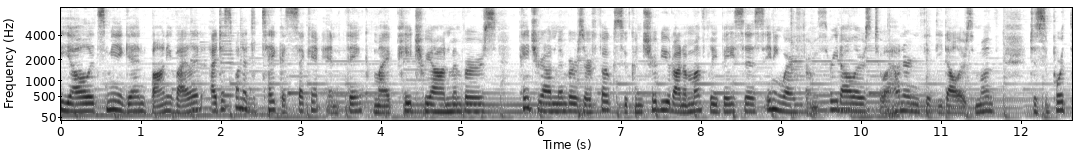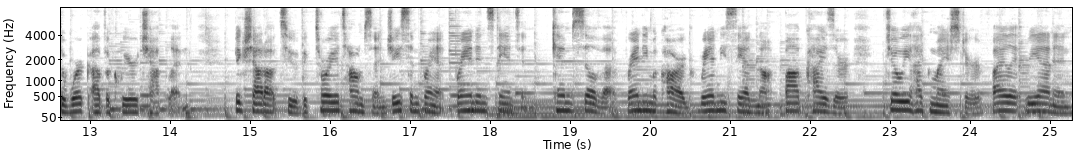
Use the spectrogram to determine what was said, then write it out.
y'all, it's me again, Bonnie Violet. I just wanted to take a second and thank my Patreon members. Patreon members are folks who contribute on a monthly basis anywhere from $3 to $150 a month to support the work of a queer chaplain. Big shout out to Victoria Thompson, Jason Brandt, Brandon Stanton, Kim Silva, Brandy McCarg, Randy Sandknot, Bob Kaiser, Joey Heckmeister, Violet Rhiannon,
